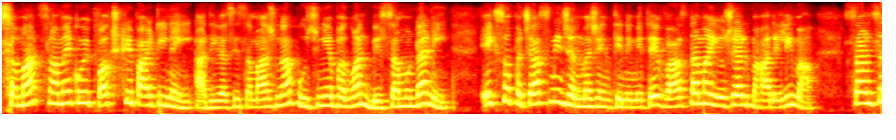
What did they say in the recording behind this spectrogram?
સમાજ સામે કોઈ પક્ષ કે પાર્ટી નહીં. આદિવાસી સમાજના પૂજનીય ભગવાન બિરસા મુંડાની એકસો પચાસમી જન્મજયંતિ નિમિત્તે વાંસદામાં યોજાયેલ મહારેલીમાં સાંસદ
